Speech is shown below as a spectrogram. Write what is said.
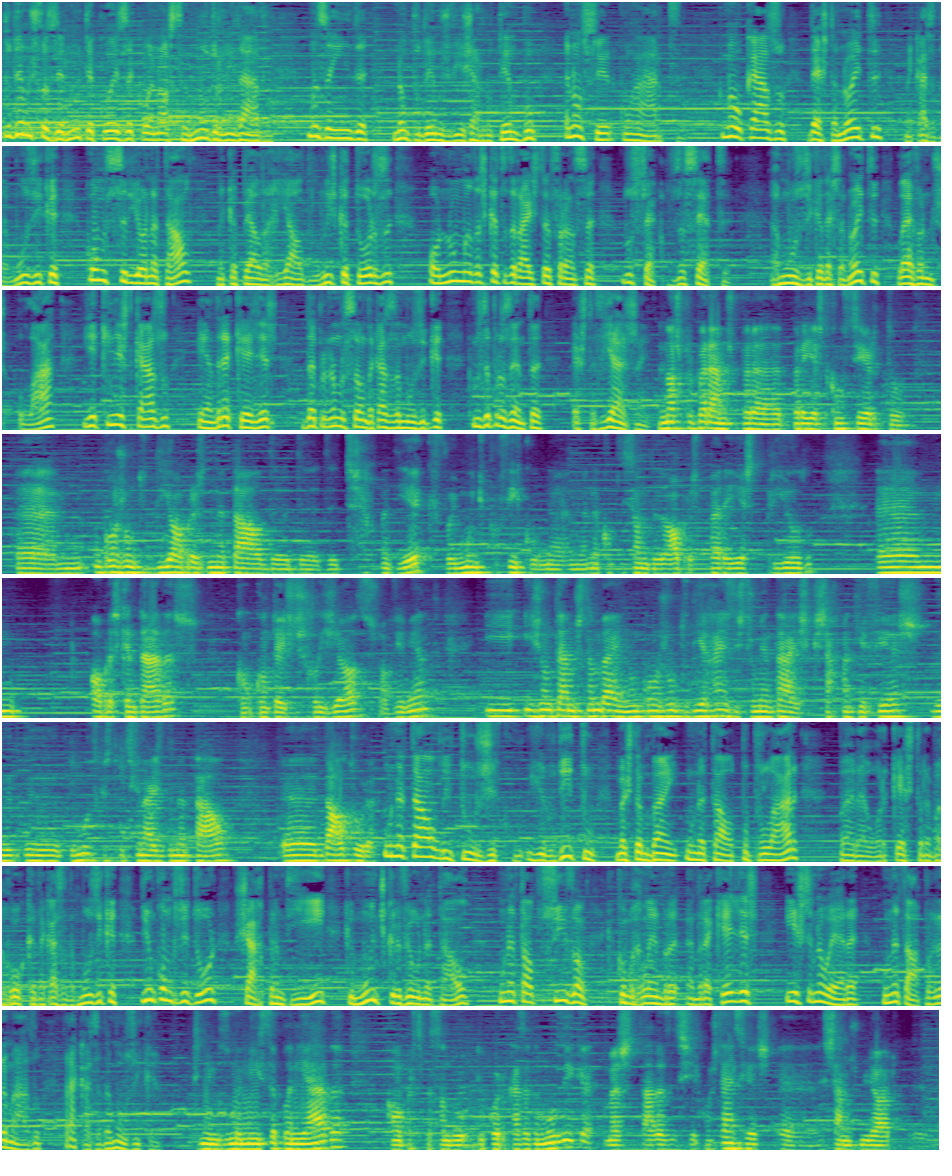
Podemos fazer muita coisa com a nossa modernidade, mas ainda não podemos viajar no tempo a não ser com a arte. Como é o caso desta noite, na Casa da Música, como seria o Natal, na Capela Real de Luís XIV ou numa das catedrais da França do século XVII. A música desta noite leva-nos lá e aqui neste caso é André Quelhas, da programação da Casa da Música, que nos apresenta esta viagem. Nós preparamos para, para este concerto um, conjunto de obras de Natal de, de, de, Charpentier, que foi muito profícuo na, na, na, composição de obras para este período. Um, obras cantadas, com, com textos religiosos, obviamente, e, e, juntamos também um conjunto de arranjos instrumentais que Charpentier fez de, de, de músicas tradicionais de Natal uh, da altura. O Natal litúrgico e erudito, mas também o Natal popular, para a Orquestra Barroca da Casa da Música, de um compositor, Charpentier, que muito escreveu o Natal, um Natal possível que, como relembra André Quelhas, este não era o Natal programado para a Casa da Música. Tínhamos uma missa planeada, com a participação do, do Coro Casa da Música, mas dadas as circunstâncias, uh, achámos melhor uh,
